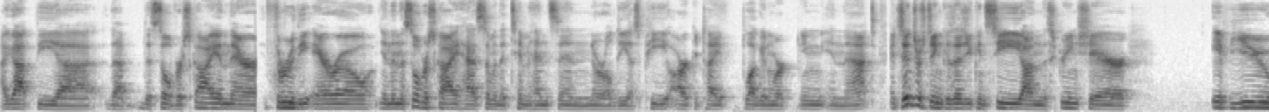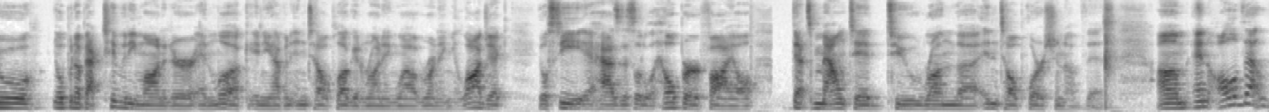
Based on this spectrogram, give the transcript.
I got the, uh, the, the Silver Sky in there through the Arrow. And then the Silver Sky has some of the Tim Henson Neural DSP archetype plugin working in that. It's interesting because as you can see on the screen share, if you open up Activity Monitor and look, and you have an Intel plugin running while running Logic, you'll see it has this little helper file that's mounted to run the Intel portion of this. Um, and all of that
